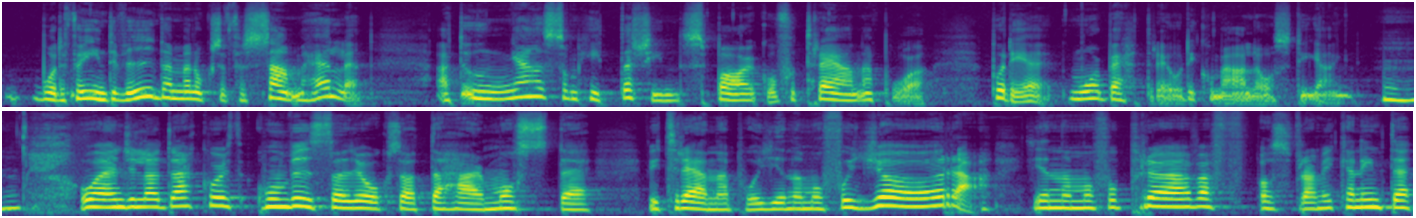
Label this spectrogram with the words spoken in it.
både för individen men också för samhället, att unga som hittar sin spark och får träna på på det mår bättre och det kommer alla oss till gagn. Mm. Och Angela Duckworth hon visar ju också att det här måste vi träna på genom att få göra, genom att få pröva oss fram. Vi kan inte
